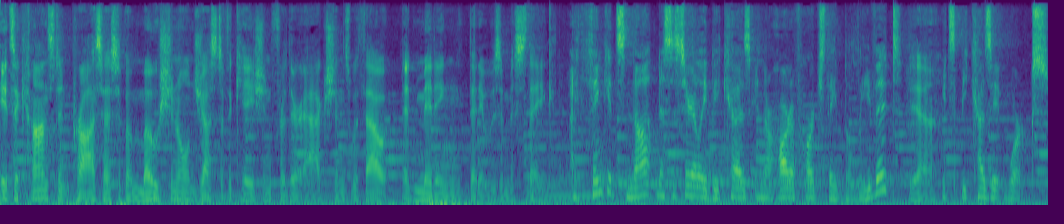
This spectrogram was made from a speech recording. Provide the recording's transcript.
it's a constant process of emotional justification for their actions without admitting that it was a mistake. I think it's not necessarily because in their heart of hearts they believe it. Yeah. It's because it works.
